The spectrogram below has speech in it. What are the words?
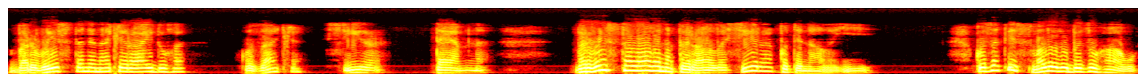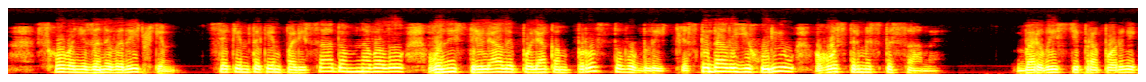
барвиста, неначе райдуга, козача сіра темна. Барвиста лава напирала, сіра потинала її. Козаки смалили без угаву, сховані за невеличким, всяким таким палісадом на валу, вони стріляли полякам просто в обличчя, скидали їх у рів гострими списами. Барвисті прапори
